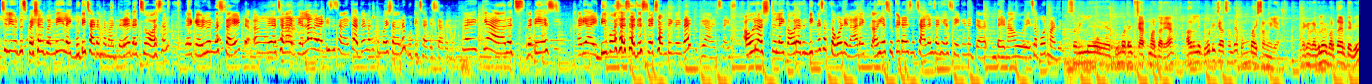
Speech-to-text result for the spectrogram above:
ಆ್ಯಕ್ಚುಲಿ ಇವ್ರದ್ದು ಸ್ಪೆಷಲ್ ಬಂದು ಲೈಕ್ ಬುಟ್ಟಿ ಚಾಟ್ ಅಂತ ಮಾಡ್ತಾರೆ. That so awesome like every one must try it yeah ಚೆನ್ನಾಗಿರುತ್ತೆ. ಎಲ್ಲ ವೆರೈಟೀಸ್ ಚೆನ್ನಾಗಿರುತ್ತೆ. ಅದ್ರಲ್ಲಿ ನಂಗೆ ತುಂಬ ಇಷ್ಟ ಆಗಂದ್ರೆ ಬುಟ್ಟಿ ಚಾಟ್ ಇಷ್ಟ ಆಗುತ್ತೆ. Like yeah that's the taste and yeah D Boss has suggested something like that yeah it's nice ಅವರು ಅಷ್ಟು ಲೈಕ್ ಅವ್ರು ಅದನ್ನ ವೀಕ್ನೆಸ್ ಆಗಿ ತಗೊಂಡಿಲ್ಲ. Like he has took it as a challenge and he has taken it ಅಂತ ನಾವು ಸಪೋರ್ಟ್ ಮಾಡಬೇಕು. ಸರ್ ಇಲ್ಲಿ ತುಂಬ ಟೈಪ್ ಚಾಟ್ ಮಾಡ್ತಾರೆ. ಅದರಲ್ಲಿ ಬೋಟಿ ಚಾಟ್ಸ್ ಅಂದರೆ ತುಂಬ ಇಷ್ಟ ನನಗೆ. ಯಾಕಂದ್ರೆ ರೆಗ್ಯುಲರ್ ಬರ್ತಾ ಇರ್ತೀವಿ.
